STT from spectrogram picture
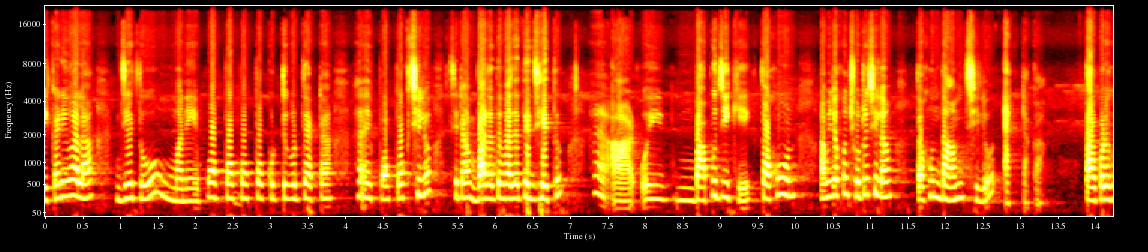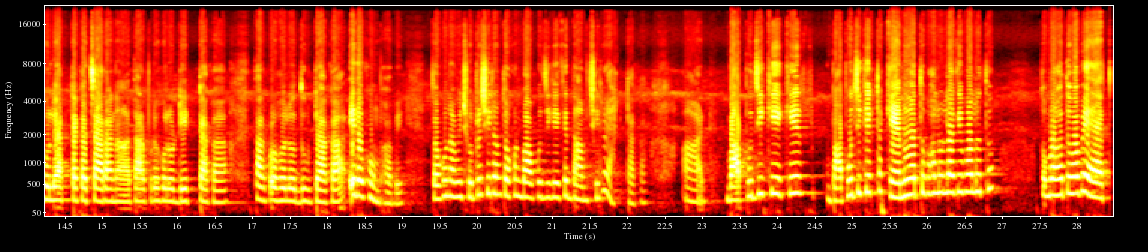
বেকারিওয়ালা যেত মানে পক পক পক পক করতে করতে একটা হ্যাঁ পক পক ছিল সেটা বাজাতে বাজাতে যেত। হ্যাঁ আর ওই উম, বাপুজি কেক তখন আমি যখন ছোট ছিলাম তখন দাম ছিল এক টাকা। তারপরে হলো এক টাকা চার আনা তারপরে হলো দেড় টাকা তারপর হলো দু টাকা এরকমভাবে তখন আমি ছোট ছিলাম তখন বাপুজি কেকের দাম ছিল এক টাকা। আর বাপুজি কেকের বাপুজি কেকটা কেন এত ভালো লাগে বলো তো? তোমরা হয়তো ভাবে, এত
